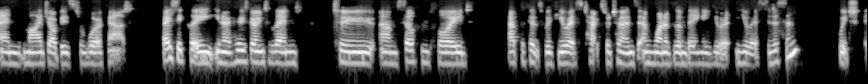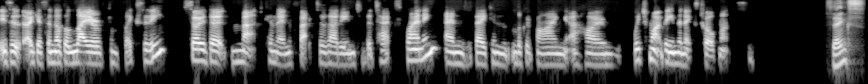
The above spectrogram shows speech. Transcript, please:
And my job is to work out basically, you know, who's going to lend to um, self-employed applicants with US tax returns and one of them being a US citizen, which is, a, I guess, another layer of complexity so that Matt can then factor that into the tax planning and they can look at buying a home, which might be in the next 12 months. Thanks.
